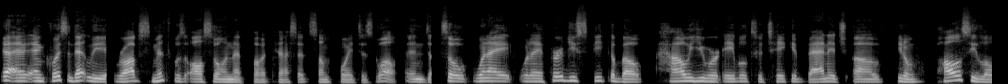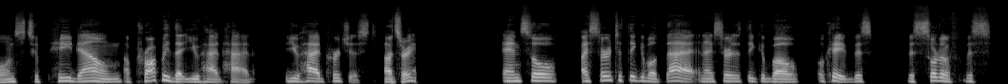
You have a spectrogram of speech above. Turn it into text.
Yeah, and, and, coincidentally, Rob Smith was also on that podcast at some point as well. And uh, so when I when I heard you speak about how you were able to take advantage of you know policy loans to pay down a property that you had had you had purchased. That's right. And so I started to think about that, and I started to think about okay, this this sort of this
